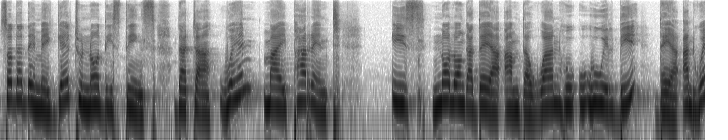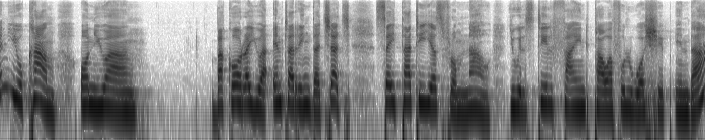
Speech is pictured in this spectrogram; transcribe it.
so that they may get to know these things. That uh, when my parent is no longer there, I'm the one who, who will be there. And when you come on your Bakora, you are entering the church, say 30 years from now, you will still find powerful worship in the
